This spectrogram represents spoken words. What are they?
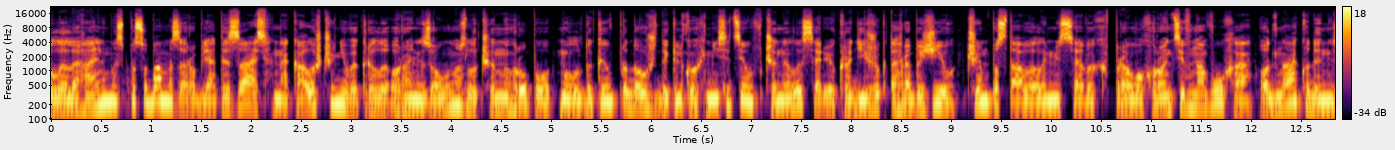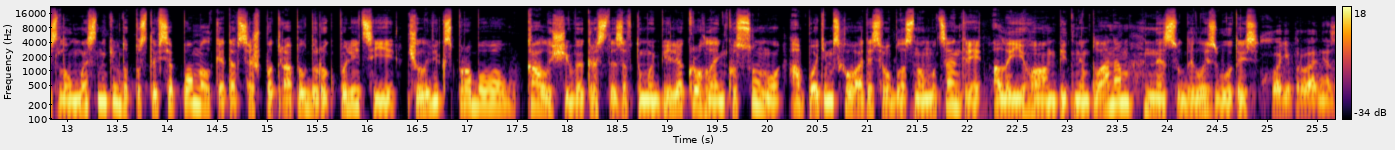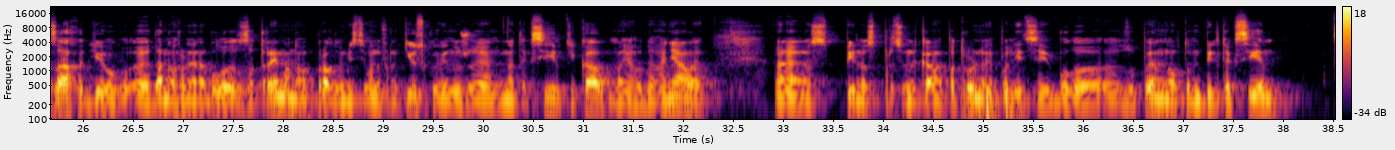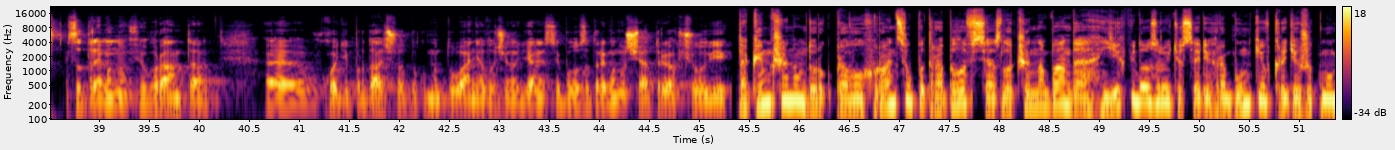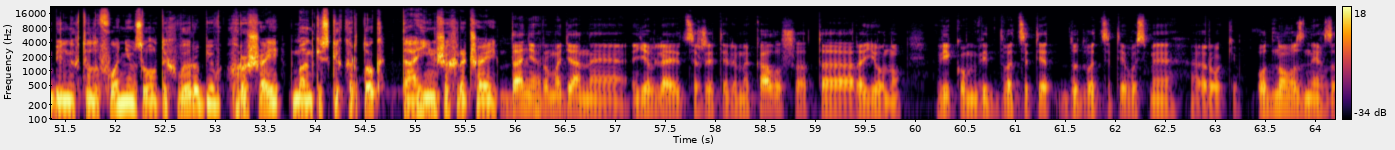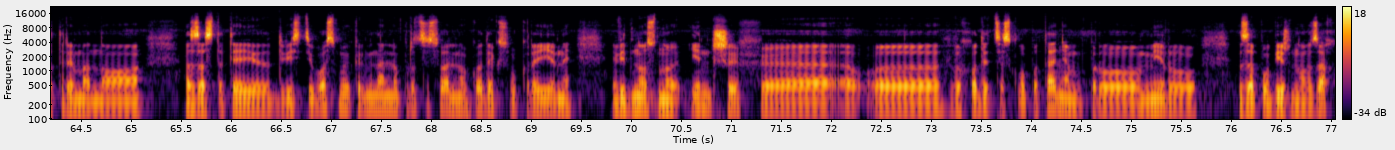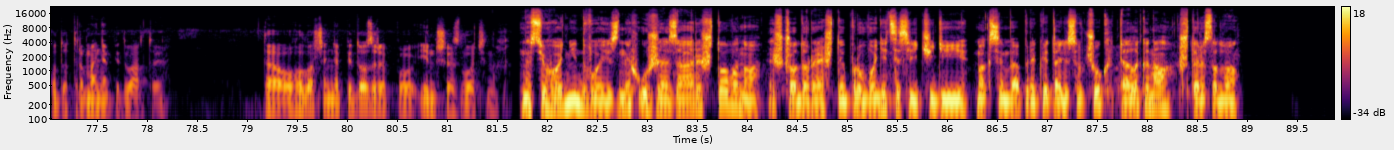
Коли легальними способами заробляти зась на Калущині викрили організовану злочинну групу. Молодики впродовж декількох місяців вчинили серію крадіжок та грабежів, чим поставили місцевих правоохоронців на вуха. Однак один із зловмисників допустився помилки та все ж потрапив до рук поліції. Чоловік спробував у Калуші викрасти з автомобіля кругленьку суму, а потім сховатись в обласному центрі, але його амбітним планам не судилось збутись. В ході проведення заходів е, даного громадянина було затримано. Правда, в місті Івано-Франківську він вже на таксі втікав, ми його доганяли. Е, Спільно з працівниками патрульної поліції було е, зупинено автомобіль таксі, затримано фігуранта. Е, В ході подальшого документування злочинної діяльності було затримано ще трьох чоловік. Таким чином, до рук правоохоронців потрапила вся злочинна банда. Їх підозрюють у серії грабунків, крадіжок мобільних телефонів, золотих виробів, грошей, банківських карток та інших речей. Дані громадяни являються жителями Калуша та району віком від 20 до 28 років. Одного з них затримано за статтею 208 Кримінально-процесуального кодексу України. Відносно інших е, е, виходиться з клопотанням про міру запобіжного заходу тримання під вартою та оголошення підозри по інших злочинах. На сьогодні двоє з них уже заарештовано. Щодо решти проводяться слідчі дії. Максим Веприк, Віталій Савчук, телеканал 402.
